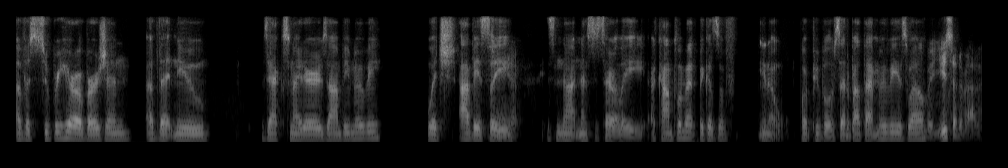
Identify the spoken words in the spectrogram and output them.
of a superhero version of that new Zack Snyder zombie movie, which obviously Yeah. is not necessarily a compliment because of you know what people have said about that movie as well. But you said about it.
